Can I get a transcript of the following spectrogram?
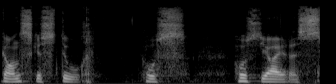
ganske stor hos, hos Jairus.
